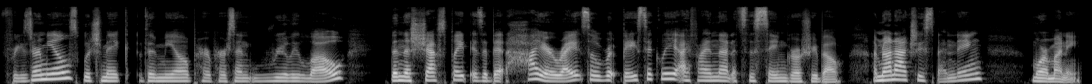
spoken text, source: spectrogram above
freezer meals, which make the meal per person really low, then the chef's plate is a bit higher, right? So basically, I find that it's the same grocery bill. I'm not actually spending more money.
